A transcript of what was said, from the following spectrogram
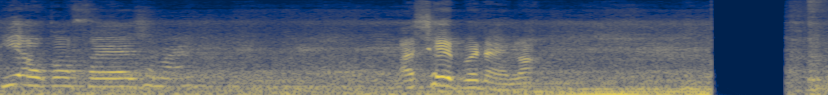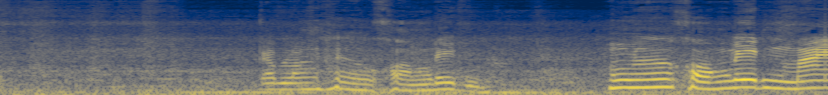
พี่เอากาแฟใช่ไหมอาเชษไปไหนละกำลังเห่อของเล่นเออของเล่นใหม่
